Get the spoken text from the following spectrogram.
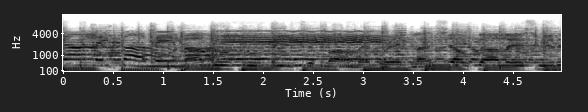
ကလိုက်ပါမယ်နာမောင်တို့သူပြီးချစ်ပါမယ်တွေ့လမ်းလျှောက်ကလည်းရွှေတ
